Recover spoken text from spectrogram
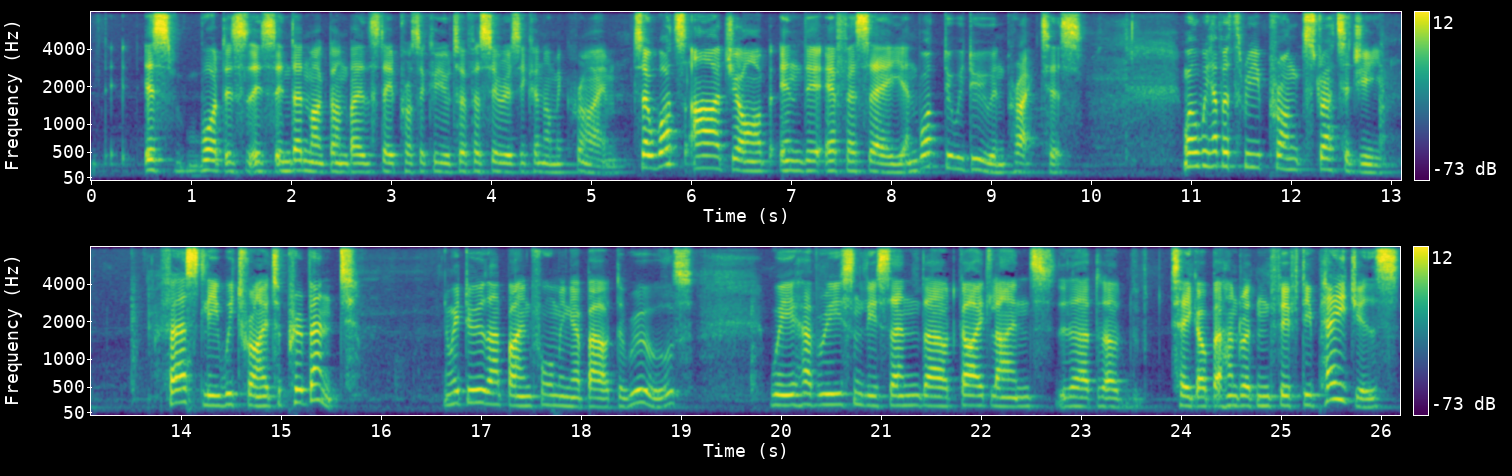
is what is, is in Denmark done by the state prosecutor for serious economic crime. So, what's our job in the FSA and what do we do in practice? Well, we have a three pronged strategy. Firstly, we try to prevent. And we do that by informing about the rules. We have recently sent out guidelines that uh, take up 150 pages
